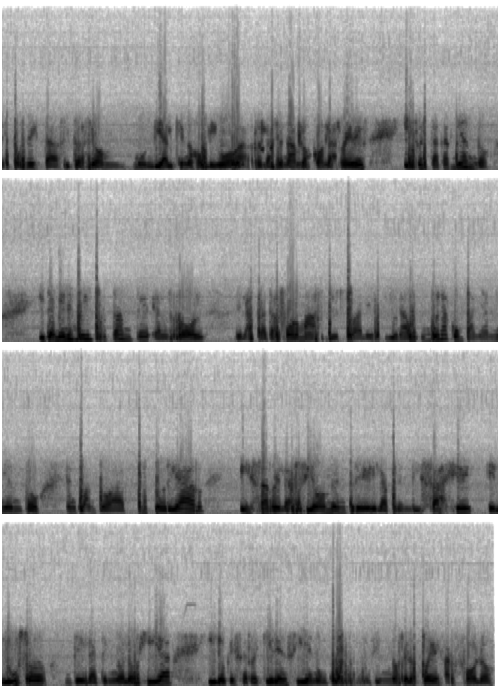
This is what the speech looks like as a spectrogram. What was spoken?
después de esta situación mundial que nos obligó a relacionarlos con las redes, eso está cambiando. Y también es muy importante el rol de las plataformas virtuales y una, un buen acompañamiento en cuanto a tutorear esa relación entre el aprendizaje, el uso de la tecnología y lo que se requiere en sí en un curso. Es decir, no se los puede dejar solo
